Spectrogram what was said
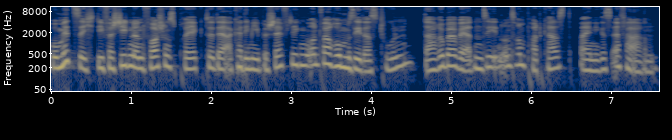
Womit sich die verschiedenen Forschungsprojekte der Akademie beschäftigen und warum sie das tun, darüber werden Sie in unserem Podcast einiges erfahren.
